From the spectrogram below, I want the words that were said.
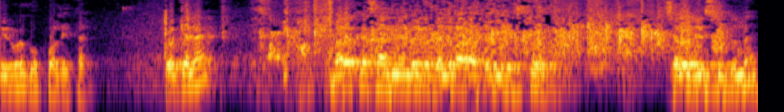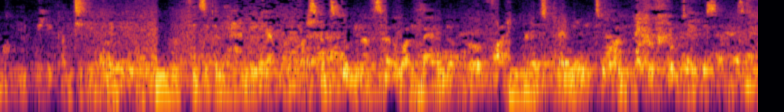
మీరు కూడా గొప్పలవుతారు ఓకేనా? మరొకసారి మీ అందరికీ ధన్యవాదాలు తెలియజేస్తూ సెలవు తీసుకుంటున్నా. ఈపీడీ కంపెనీ అని ఫిజికల్ హ్యాండిక్యాప్ పర్సన్స్ ఉన్నారు సార్. వాళ్ళు బెంగళూరులో ఫార్టీ డేస్ ట్రైనింగ్ ఇచ్చి వాళ్ళు రిక్రూట్ కూడా చేపిస్తారు సార్.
